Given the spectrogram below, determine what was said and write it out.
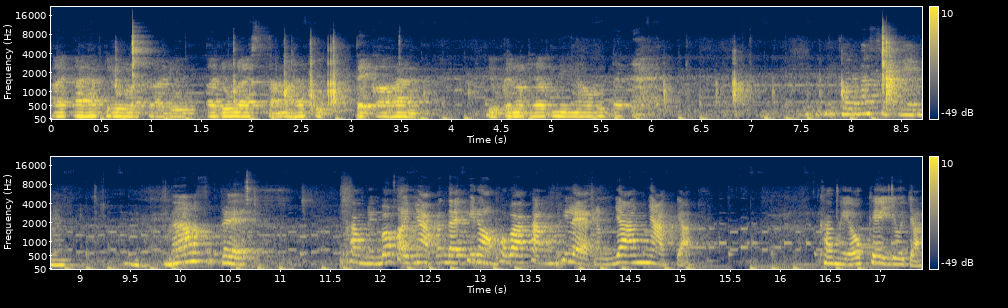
I, I have to do like I do I do last time. I have to take a hand. You cannot help me now with that. เพิ่นมาสเตรทนึงน้าสเตรทคำนี้บ่ค่อยยากปานใดพี่น้องเพราะว่าครั้งที่แรกมันยากยากจ้ะครั้งนี้โอเคอยู่จ้ะ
